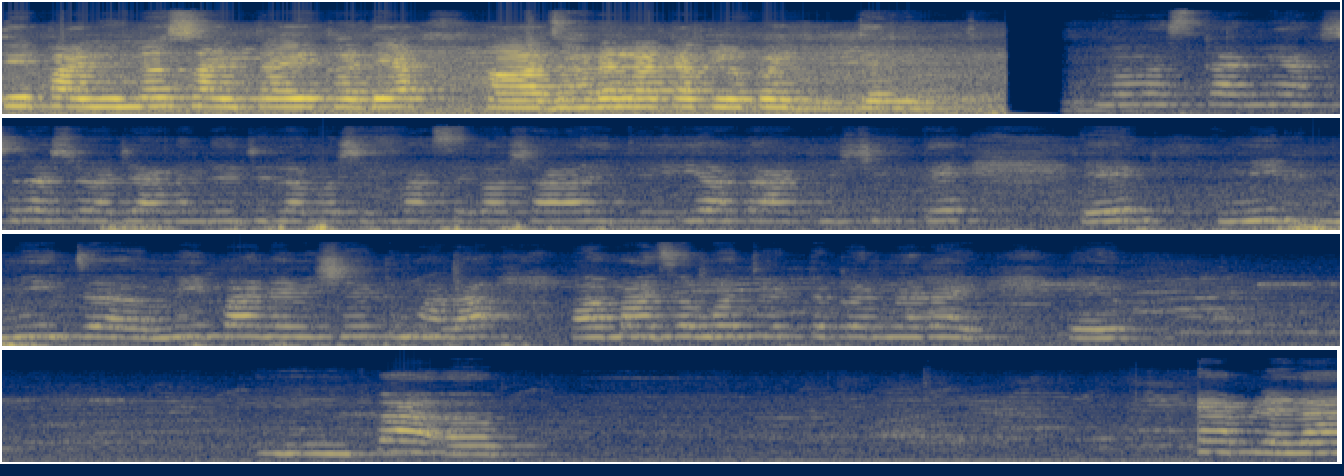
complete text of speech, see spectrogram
ते पाणी न सांडता एखाद्या झाडाला टाकलं पाहिजे. धन्यवाद. नमस्कार मी अक्षरा शिवाजी आनंद जिल्हा परिषद मासेगाव शाळा इथे. इयत्ता आठवी शिकते. हे मी मी ज मी पाण्याविषयी तुम्हाला माझं मत व्यक्त करणार आहे. पा आपल्याला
